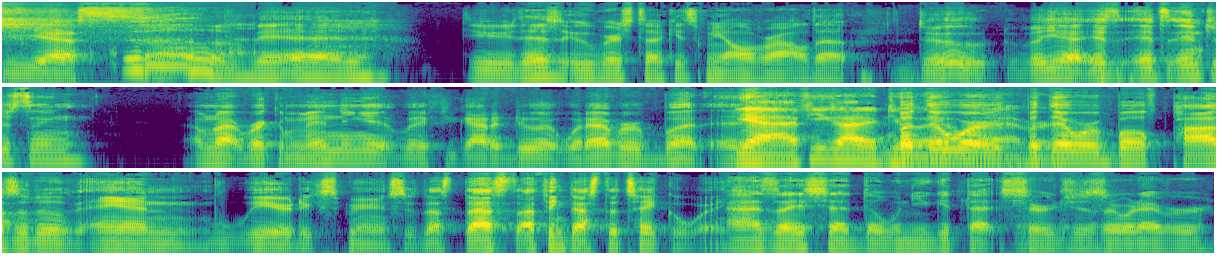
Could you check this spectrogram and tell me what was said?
Yes. oh man, dude, this Uber stuff gets me all riled up. Dude. But yeah, it's it's interesting. I'm not recommending it, but if you got to do it, whatever. But it- Yeah, if you got to do but it, there were whatever. but there were both positive and weird experiences. That's that's I think that's the takeaway. As I said though, when you get that surges or whatever,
